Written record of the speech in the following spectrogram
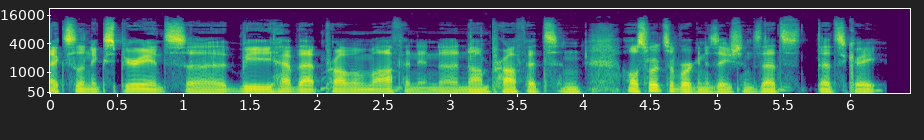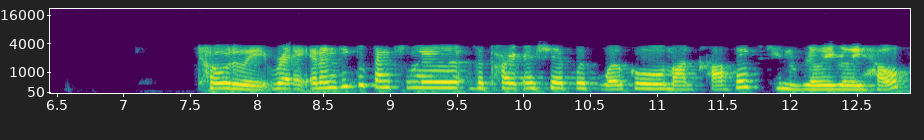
excellent experience. Uh, we have that problem often in uh, nonprofits and all sorts of organizations. That's that's great. Totally right, and I think that that's where the partnership with local nonprofits can really really help.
